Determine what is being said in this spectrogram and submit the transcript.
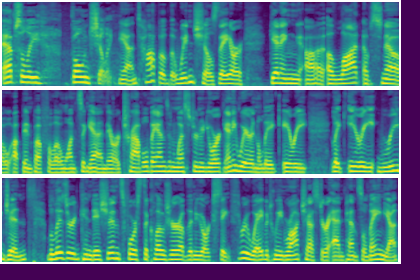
absolutely bone chilling. Yeah, on top of the wind chills, they are getting uh, a lot of snow up in Buffalo once again. There are travel bans in western New York, anywhere in the Lake Erie, Lake Erie region. Blizzard conditions forced the closure of the New York State Thruway between Rochester and Pennsylvania.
